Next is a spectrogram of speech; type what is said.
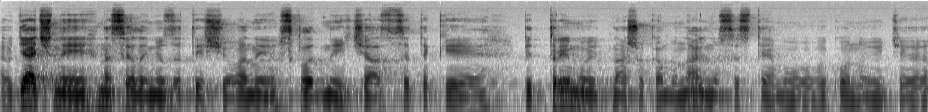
Вдячний населенню за те, що вони в складний час все-таки підтримують нашу комунальну систему, виконують е,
